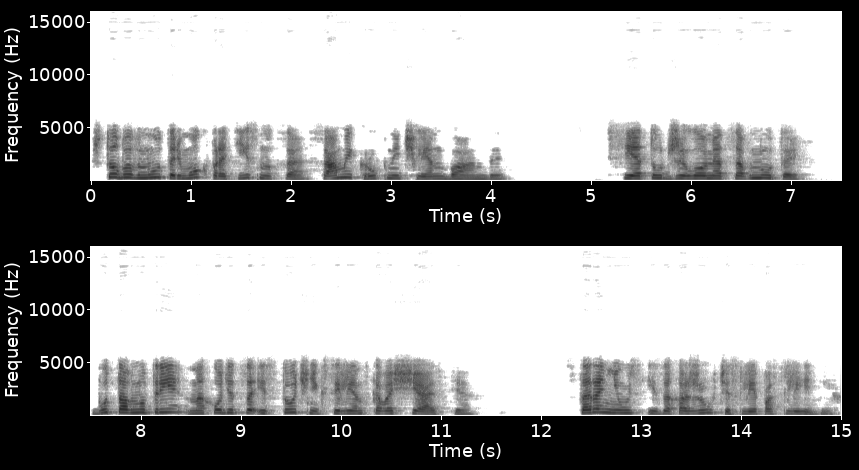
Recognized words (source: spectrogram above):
чтобы внутрь мог протиснуться самый крупный член банды. Все тут же ломятся внутрь, будто внутри находится источник вселенского счастья. Сторонюсь и захожу в числе последних.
